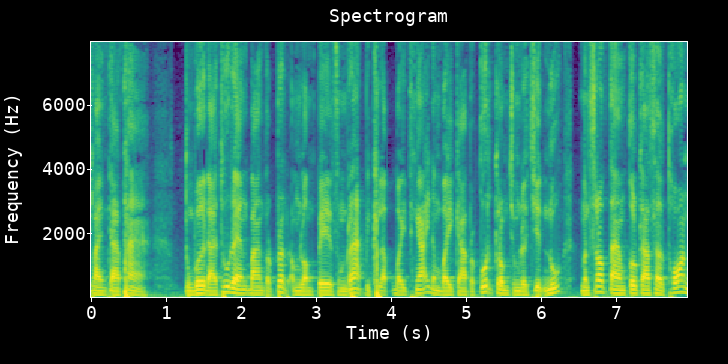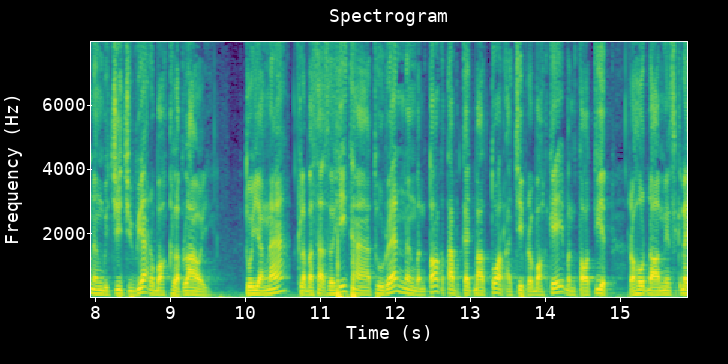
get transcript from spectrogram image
ថ្លែងការណ៍ថា ទង្វើដែល Turen បានប្រព្រឹត្តអំឡុងពេលសម្រាប់ពីក្លឹប3ថ្ងៃដើម្បីការប្រកួតក្រុមជម្រើសជាតិនោះមិនស្របតាមគោលការណ៍សិលធម៌និងវិជ្ជាជីវៈរបស់ក្លឹបឡើយទោះយ៉ាងណាក្លឹបបាសាសូហ៊ីថា Turen នឹងបន្តកាតព្វកិច្ចបាល់ទាត់អាជីពរបស់គេបន្តទៀតរហូតដល់មានសេចក្តី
